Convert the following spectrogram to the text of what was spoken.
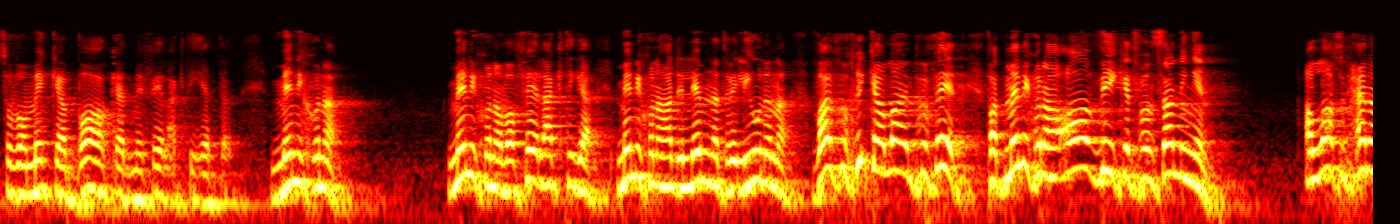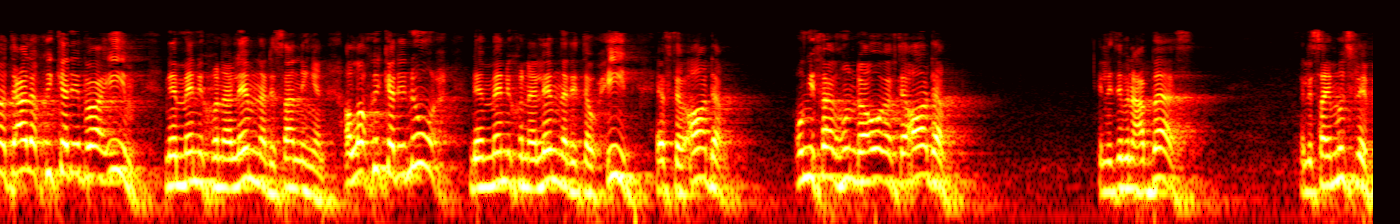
så var Mecka bakad med felaktigheter. Människorna Människorna var felaktiga. Människorna hade lämnat religionerna. Varför skickar Allah en profet? För att människorna har avvikit från sanningen. Allah subhanahu wa ta'ala skickade Ibrahim när människorna lämnade sanningen. Allah skickade Nuh när människorna lämnade Tawhid efter Adam. Ungefär hundra år efter Adam. Enligt Ibn Abbas. Eller Sahih Muslim.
